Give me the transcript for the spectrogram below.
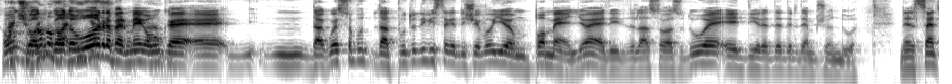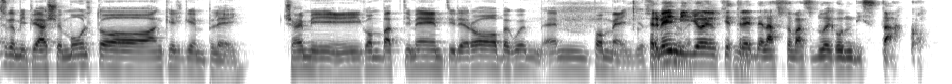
God, God of War per me comunque è, da questo punto, dal punto di vista che dicevo io è un po' meglio eh, di The Last of Us 2 e di Red Dead Redemption 2 nel senso che mi piace molto anche il gameplay cioè mi, i combattimenti, le robe, è un po' meglio. Per me è il migliore tutti e tre The Last of Us 2 con distacco.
